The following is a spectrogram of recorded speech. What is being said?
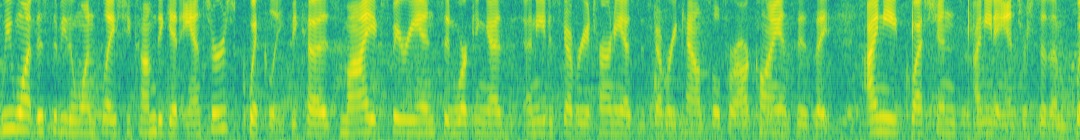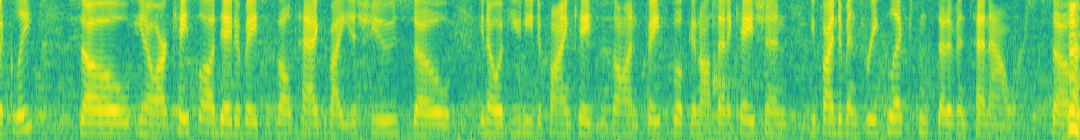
we want this to be the one place you come to get answers quickly? Because my experience in working as an e-discovery attorney, as discovery counsel for our clients, is that I need questions, I need answers to them quickly. So, you know, our case law database is all tagged by issues. So, you know, if you need to find cases on Facebook and authentication, you find them in three clicks instead of in 10 hours. So,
